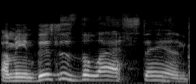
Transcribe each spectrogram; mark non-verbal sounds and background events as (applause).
I mean, this is the last stand.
